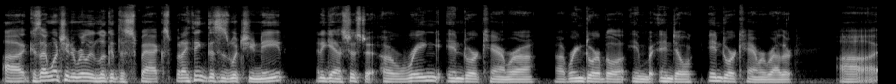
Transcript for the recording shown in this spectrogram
because I want you to really look at the specs, but I think this is what you need. And again, it's just a, a ring indoor camera, a ring doorbell in, indoor indoor camera rather. Uh,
